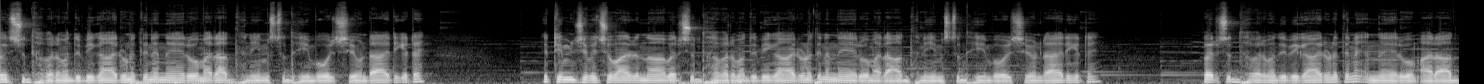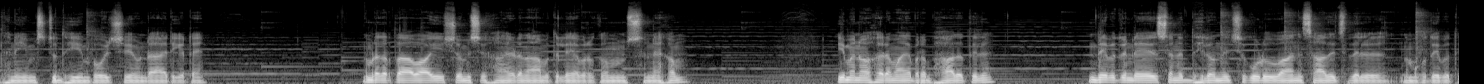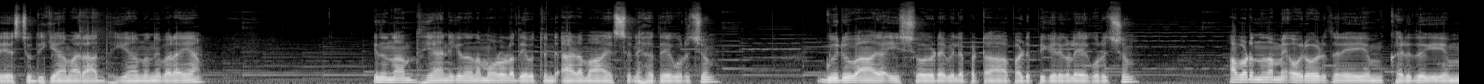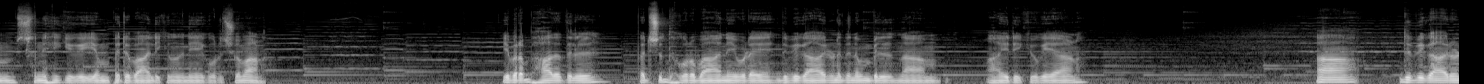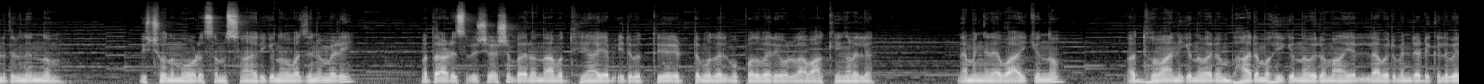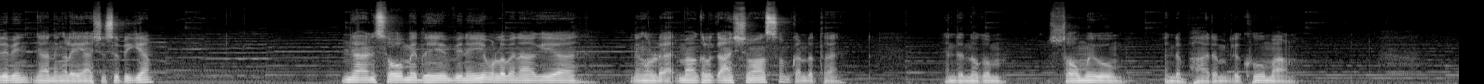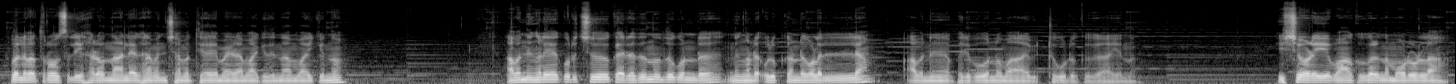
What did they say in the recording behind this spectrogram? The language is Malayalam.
പരിശുദ്ധ പരമദ്വികാരുണത്തിന് നേരവും ആരാധനയും സ്തുതിയും പോഴ്ചയുണ്ടായിരിക്കട്ടെ നിത്യം ജീവിച്ചു വാഴുന്ന പരിശുദ്ധ പരമദ്വികാരുണത്തിന് നേരവും ആരാധനയും സ്തുതിയും പോഴ്ചയുണ്ടായിരിക്കട്ടെ പരിശുദ്ധ പരമദ്വികാരുണത്തിന് നേരവും ആരാധനയും സ്തുതിയും പോഴ്ചയുണ്ടായിരിക്കട്ടെ നമ്മുടെ കർത്താവായ ഈശ്വംസിഹായുടെ അവർക്കും സ്നേഹം. ഈ മനോഹരമായ പ്രഭാതത്തിൽ ദൈവത്തിന്റെ സന്നിധിയിൽ ഒന്നിച്ചു കൂടുവാൻ സാധിച്ചതിൽ നമുക്ക് ദൈവത്തെ സ്തുതിക്കാം ആരാധിക്കാം എന്ന് പറയാം. ഇന്ന് നാം ധ്യാനിക്കുന്ന നമ്മോടുള്ള ദൈവത്തിന്റെ ആഴമായ സ്നേഹത്തെക്കുറിച്ചും ഗുരുവായ ഈശോയുടെ വിലപ്പെട്ട പഠിപ്പിക്കലുകളെക്കുറിച്ചും അവിടുന്ന് നമ്മെ ഓരോരുത്തരെയും കരുതുകയും സ്നേഹിക്കുകയും പരിപാലിക്കുന്നതിനെക്കുറിച്ചുമാണ്. ഈ പ്രഭാതത്തിൽ പരിശുദ്ധ കുർബാനയുടെ ദിവികാരുണ്യത്തിന് മുമ്പിൽ നാം ആയിരിക്കുകയാണ്. ആ ദീപികാരുണ്യത്തിൽ നിന്നും വിശ്വ നമ്മോട് സംസാരിക്കുന്നു വചനം വഴി. മത്താടി സുവിശേഷം പതിനൊന്നാം അധ്യായം ഇരുപത്തി എട്ട് മുതൽ മുപ്പത് വരെയുള്ള വാക്യങ്ങളിൽ നാം ഇങ്ങനെ വായിക്കുന്നു. അധ്വാനിക്കുന്നവരും ഭാരം വഹിക്കുന്നവരുമായ എല്ലാവരും എന്റെ അടുക്കൽ വരുവിൻ. ഞാൻ നിങ്ങളെ ആശ്വസിപ്പിക്കാം. ഞാൻ സൗമ്യതയും വിനയമുള്ളവനാകിയ നിങ്ങളുടെ ആത്മാക്കൾക്ക് ആശ്വാസം കണ്ടെത്താൻ എന്റെ മുഖം സൗമ്യവും എന്റെ ഭാരം ലഘുവുമാണ്. അതുപോലെ പത്രോസ് ലീഹയുടെ ഒന്നാം ലേഖനം അഞ്ചാം അധ്യായം ഏഴാം വാക്യത്തിൽ നാം വായിക്കുന്നു. അവൻ നിങ്ങളെക്കുറിച്ച് കരുതുന്നത് കൊണ്ട് നിങ്ങളുടെ ഉത്കണ്ഠകളെല്ലാം അവന് പരിപൂർണമായി വിട്ടുകൊടുക്കുക എന്ന്. ഈശോയുടെ ഈ വാക്കുകൾ നമ്മോടുള്ള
